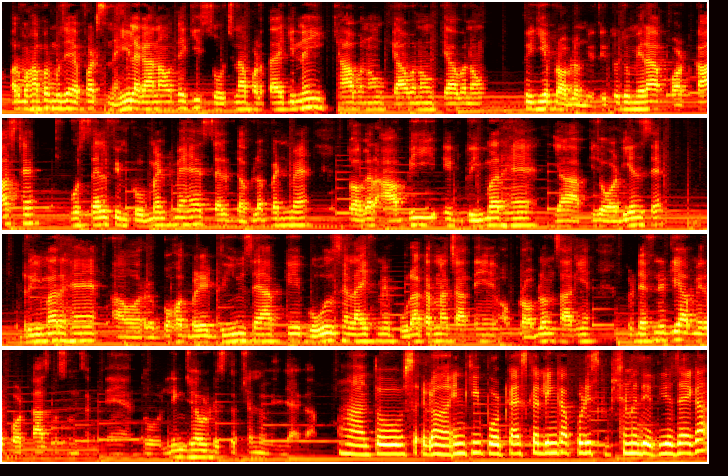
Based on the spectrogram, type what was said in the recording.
और वहाँ पर मुझे एफर्ट्स नहीं लगाना होता है कि सोचना पड़ता है कि नहीं क्या बनाऊँ क्या बनाऊँ क्या बनाऊँ। तो ये प्रॉब्लम नहीं होती। तो जो मेरा पॉडकास्ट है, वो सेल्फ इम्प्रूवमेंट में है सेल्फ डेवलपमेंट में है। तो अगर आप भी एक ड्रीमर हैं या आपकी जो ऑडियंस है ड्रीमर हैं और बहुत बड़े ड्रीम्स हैं आपके गोल्स हैं लाइफ में, पूरा करना चाहते हैं और प्रॉब्लम्स आ रही हैं तो डेफिनेटली आप मेरे पॉडकास्ट को सुन सकते हैं। तो लिंक जो है वो डिस्क्रिप्शन में मिल जाएगा। हाँ तो इनकी पॉडकास्ट का लिंक आपको डिस्क्रिप्शन में दे दिया जाएगा।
